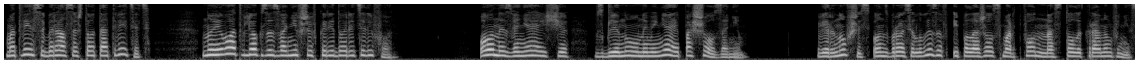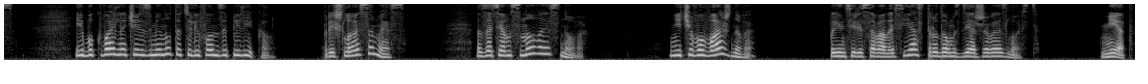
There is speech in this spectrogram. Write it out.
Матвей собирался что-то ответить, но его отвлек зазвонивший в коридоре телефон. Он, извиняюще, взглянул на меня и пошел за ним. Вернувшись, он сбросил вызов и положил смартфон на стол экраном вниз. И буквально через минуту телефон запеликал. Пришло СМС. Затем снова и снова. «Ничего важного?» — поинтересовалась я, с трудом сдерживая злость. «Нет»,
